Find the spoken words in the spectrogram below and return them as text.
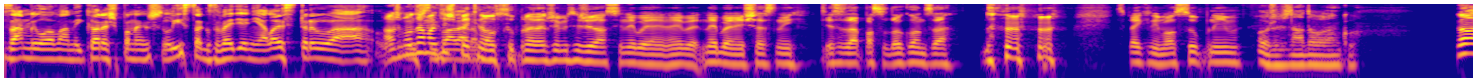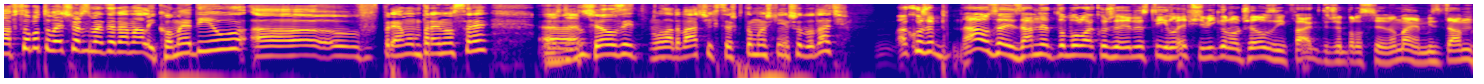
zamilovaný korešpondenčný lístok z vedenia Lestru a... Až on tam má tiež pekné odstupné, takže myslím, že asi nebude, nebude, nebude nešťastný. 10 zápasov do konca. S pekným odstupným. Môžeš na dovolenku. No a v sobotu večer sme teda mali komédiu uh, v priamom prenose. Uh? Chelsea 02, či chceš k tomu ešte niečo dodať? Akože naozaj za mňa to bol akože jeden z tých lepších výkonov Chelsea, fakt, že proste normálne, my tam,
